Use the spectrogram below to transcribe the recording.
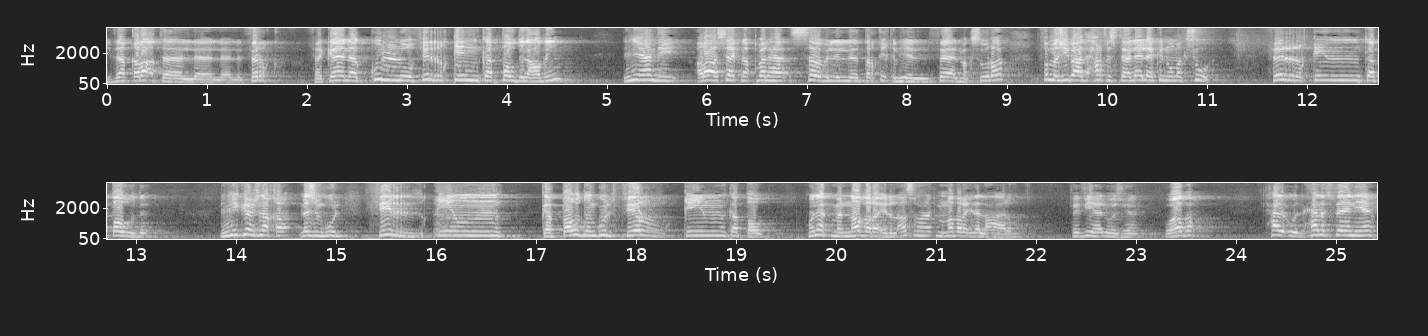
إذا قرأت الفرق فكان كل فرق كالطود العظيم. هنا عندي راء ساكنة قبلها السبب للترقيق اللي هي الفاء المكسورة. ثم جي بعد حرف استعلاء لكنه مكسور. فرق كالطود. هنا كيفاش نقرأ؟ نجم نقول فرق كالطود نقول فرق كالطود. هناك من نظر إلى الأصل وهناك من نظر إلى العارض. ففيها الوجهان. واضح؟ الحالة الحالة الثانية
